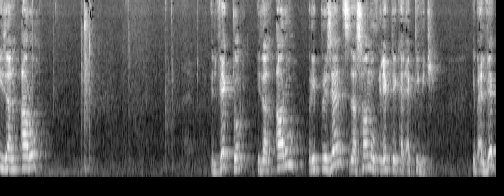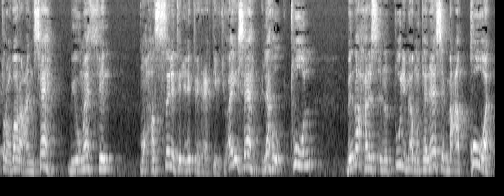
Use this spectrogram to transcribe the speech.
إذا الارو الفيكتور إذا الارو represents the sum of electrical activity. يبقى ال vector عبارة عن سهم بيمثل محصلة ال electrical activity واي سهم له طول بنحرص إن الطول يبقى متناسب مع قوة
